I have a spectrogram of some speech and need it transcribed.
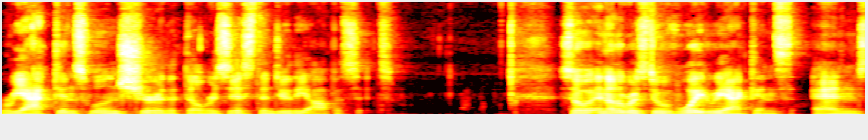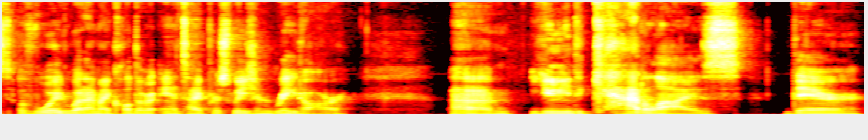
reactance will ensure that they'll resist and do the opposite. So, in other words, to avoid reactance and avoid what I might call the anti persuasion radar, um, you need to catalyze their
